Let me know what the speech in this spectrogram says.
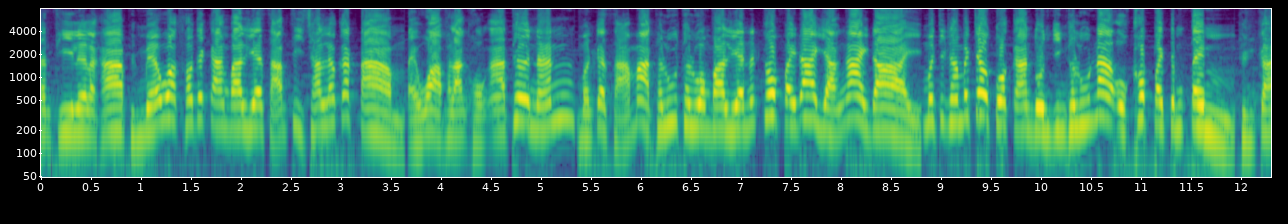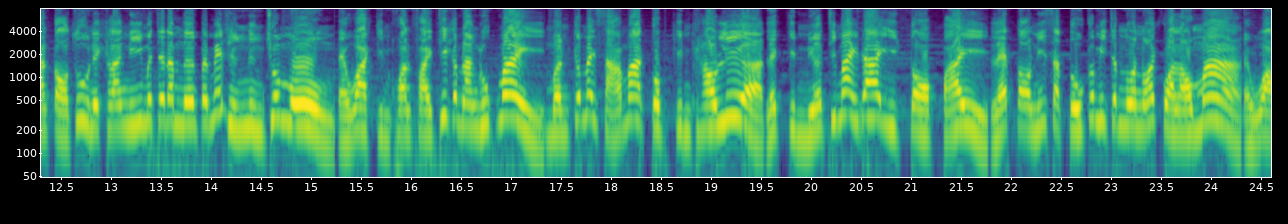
ทันทีเลยล่ะครับ ถึงแม้ว่าเขาจะกลางบาเรีย3-4ชั้นแล้วแล้วก็ตาม แต่ว่าพลังของอาเธอร์นั้น มันก็สามารถทะลุทะลวงบาเรียนั้นเข้าไปได้อย่างง่ายดายมันจึงทำให้เจ้าตัวการโดนยิงทะลุหน้าอกเข้าไปเต็มๆ ถึงการต่อสู้ในครั้งนี้มันจะดำเนินไปไม่ถึง 1 ชั่วโมง แต่ว่ากลิ่นควันไฟที่กำลังลุกไหม้มันก็ไม่สามารถกบกลิ่นคาวเลือด และกลิ่นเนื้อที่ไหม้ได้อีกต่อไป และตอนนี้ศัตรูก็มีจำนวนน้อยกว่าเรามาก แต่ว่า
